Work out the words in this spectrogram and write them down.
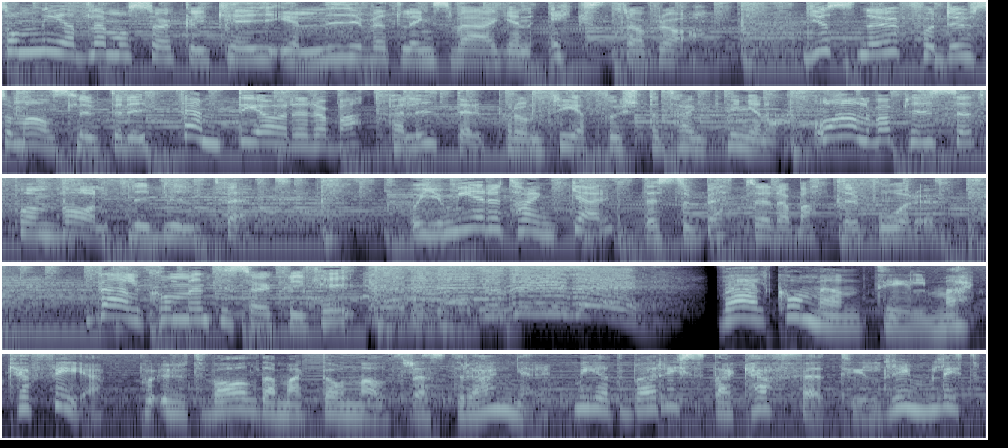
Som medlem hos Circle K är livet längs vägen extra bra. Just nu får du som ansluter dig 50 öre rabatt per liter på de tre första tankningarna och halva priset på en valfri biltvätt. Och ju mer du tankar, desto bättre rabatter får du. Välkommen till Circle K. Välkommen till Maccafé på utvalda McDonalds restauranger med Baristakaffe till rimligt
